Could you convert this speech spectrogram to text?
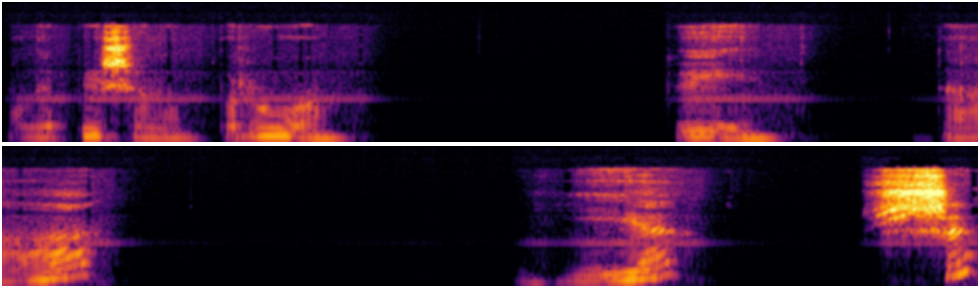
але пишемо про ки да є ш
